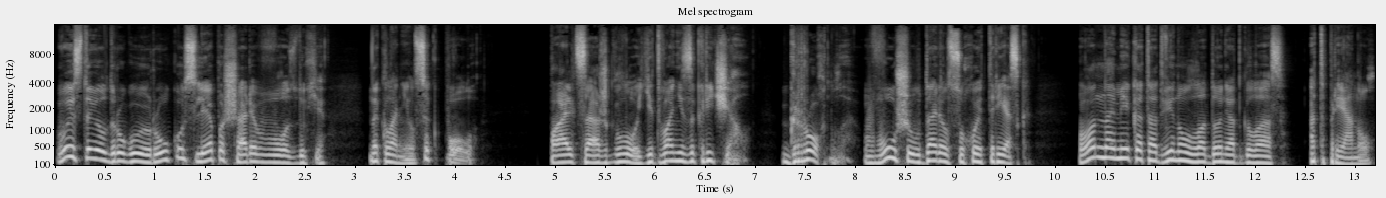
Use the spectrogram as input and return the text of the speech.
выставил другую руку, слепо шаря в воздухе, наклонился к полу. Пальцы ожгло, едва не закричал. Грохнуло, в уши ударил сухой треск. Он на миг отодвинул ладонь от глаз, отпрянул.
